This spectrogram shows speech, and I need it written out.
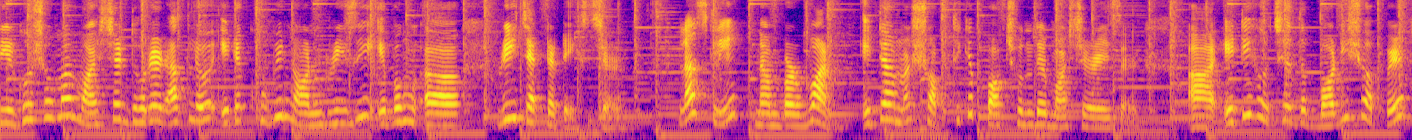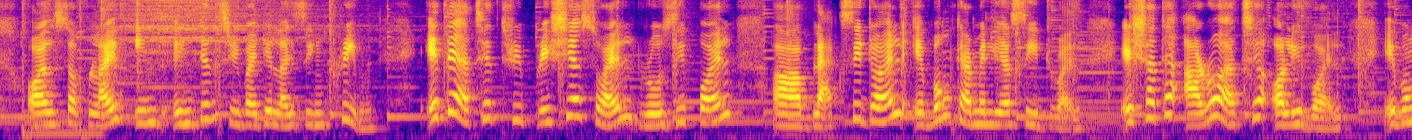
দীর্ঘ সময় ময়শ্চার ধরে রাখলেও এটা খুবই নন গ্রিজি এবং রিচ একটা টেক্সচার লাস্টলি নাম্বার ওয়ান এটা আমার সব থেকে পছন্দের ময়শ্চারাইজার এটি হচ্ছে দ্য বডি শপের oils of life intense revitalising cream এতে আছে three precious oil rosehip oil black seed oil এবং ক্যামেলিয়া সিড অয়েল। এর সাথে আরও আছে অলিভ অয়েল এবং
